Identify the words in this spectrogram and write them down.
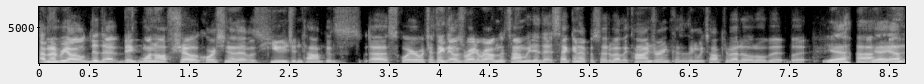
I remember y'all did that big one off show of course you know that was huge in Tompkins uh, Square which I think that was right around the time we did that second episode about The Conjuring because I think we talked about it a little bit but Yeah, uh, yeah, yeah.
